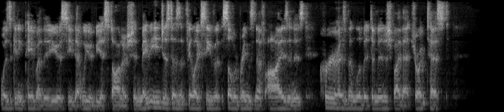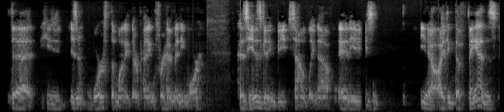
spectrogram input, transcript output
was getting paid by the UFC that we would be astonished. And maybe he just doesn't feel like Silva brings enough eyes and his career has been a little bit diminished by that drug test that he isn't worth the money they're paying for him anymore because he is getting beat soundly now, and he's, you know, I think the fans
